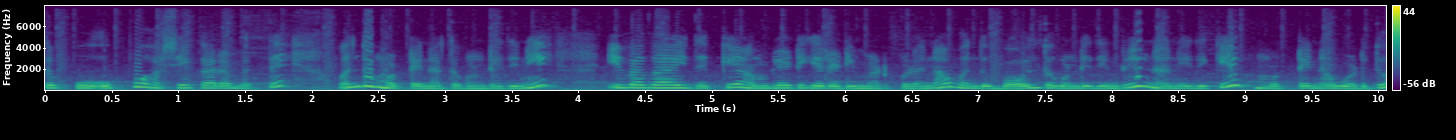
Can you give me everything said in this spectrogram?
ಸೊಪ್ಪು, ಉಪ್ಪು, ಹಸಿ ಖಾರ ಮತ್ತು ಒಂದು ಮೊಟ್ಟೆನ ತೊಗೊಂಡಿದ್ದೀನಿ. ಇವಾಗ ಇದಕ್ಕೆ ಆಮ್ಲೆಟಿಗೆ ರೆಡಿ ಮಾಡ್ಕೊಳ್ಳೋಣ. ಒಂದು ಬೌಲ್ ತೊಗೊಂಡಿದ್ದೀನಿ ರೀ. ನಾನು ಇದಕ್ಕೆ ಮೊಟ್ಟೆನ ಒಡೆದು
